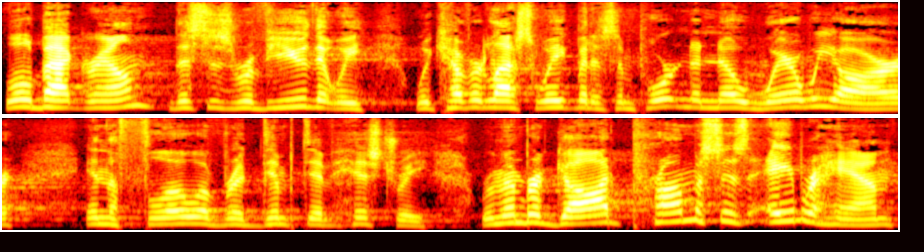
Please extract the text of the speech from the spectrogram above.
A little background. This is review that we, we covered last week, but it's important to know where we are in the flow of redemptive history. Remember, God promises Abraham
